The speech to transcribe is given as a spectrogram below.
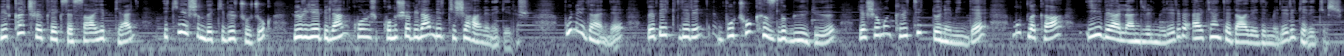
birkaç reflekse sahipken 2 yaşındaki bir çocuk yürüyebilen, konuşabilen bir kişi haline gelir. Bu nedenle bebeklerin bu çok hızlı büyüdüğü yaşamın kritik döneminde mutlaka iyi değerlendirilmeleri ve erken tedavi edilmeleri gerekir.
